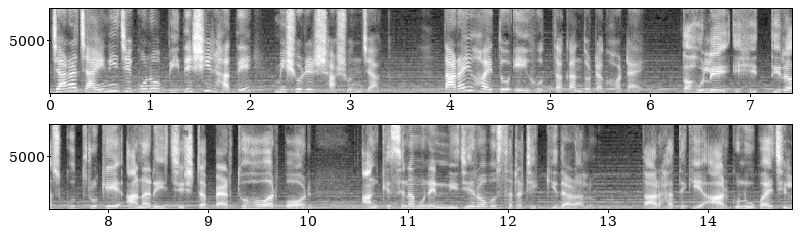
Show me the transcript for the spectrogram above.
যারা চায়নি যে কোনো বিদেশির হাতে মিশরের শাসন যাক। তারাই হয়তো এই হত্যাকাণ্ডটা ঘটায়। তাহলে হিত্তি রাজপুত্রকে আনার এই চেষ্টা ব্যর্থ হওয়ার পর আঙ্কেসেনামনের নিজের অবস্থাটা ঠিক কি দাঁড়াল? তার হাতে কি আর কোনো উপায় ছিল?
